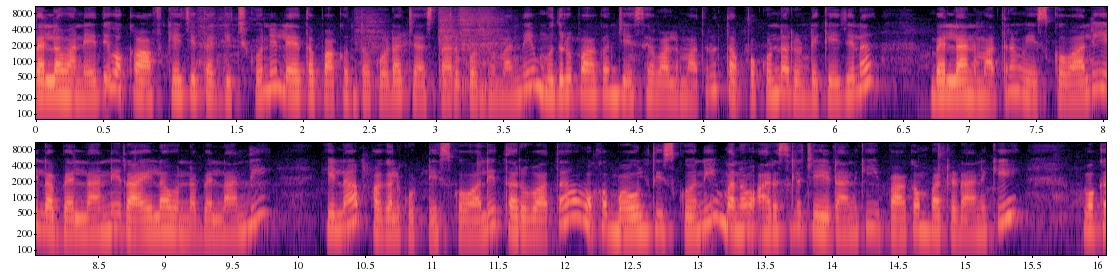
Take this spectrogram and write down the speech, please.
బెల్లం అనేది ఒక హాఫ్ కేజీ తగ్గించుకొని లేత పాకంతో కూడా చేస్తారు కొంతమంది. ముదురు పాకం చేసేవాళ్ళు మాత్రం తప్పకుండా రెండు కేజీల బెల్లాన్ని మాత్రం వేసుకోవాలి. ఇలా బెల్లాన్ని రాయిలా ఉన్న బెల్లాన్ని ఇలా పగలు కొట్టేసుకోవాలి తరువాత ఒక బౌల్ తీసుకొని మనం అరసలు చేయడానికి ఈ పాకం పట్టడానికి ఒక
